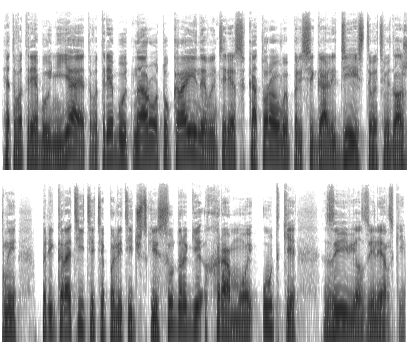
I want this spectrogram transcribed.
Этого требую не я, этого требует народ Украины, в интересах которого вы присягали действовать. Вы должны прекратить эти политические судороги хромой утки, заявил Зеленский.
